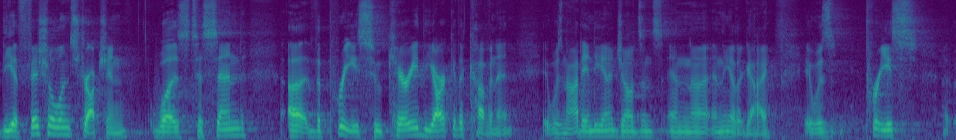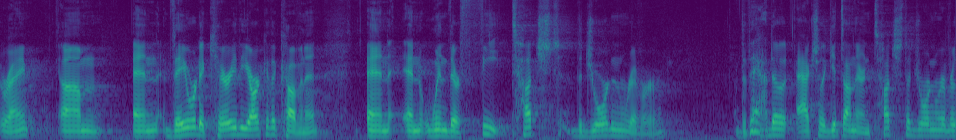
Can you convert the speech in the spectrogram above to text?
the official instruction was to send uh, the priests who carried the Ark of the Covenant. It was not Indiana Jones and, and, uh, and the other guy, it was priests, right? Um, and they were to carry the Ark of the Covenant. And, and when their feet touched the Jordan River, that they had to actually get down there and touch the Jordan River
